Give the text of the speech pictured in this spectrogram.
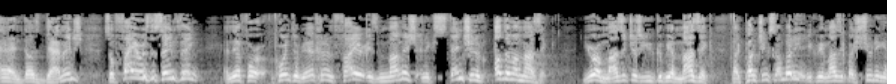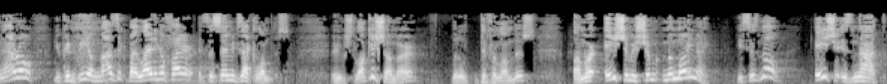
and does damage. So fire is the same thing. And therefore, according to Rabbi fire is mamish, an extension of Adam Mazik. You're a mazik, just you could be a mazik by punching somebody, you could be a mazik by shooting an arrow, you could be a mazik by lighting a fire. It's the same exact lumdus. Shlakish Amar, little different lumdus. Amar Esha Mishum. He says, no, Esha is not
